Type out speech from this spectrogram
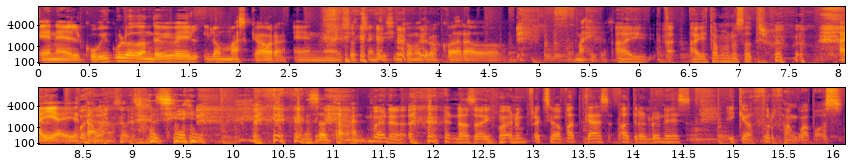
en el cubículo donde vive Elon Musk ahora, en esos 35 metros cuadrados mágicos. ahí, ahí estamos nosotros. Ahí, ahí Bueno. estamos nosotros. Sí, exactamente. bueno, nos oímos en un próximo podcast otro lunes y que os zurzan guapos.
